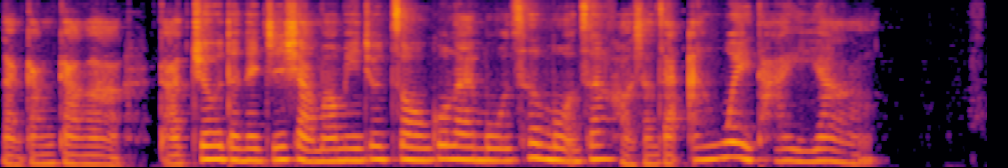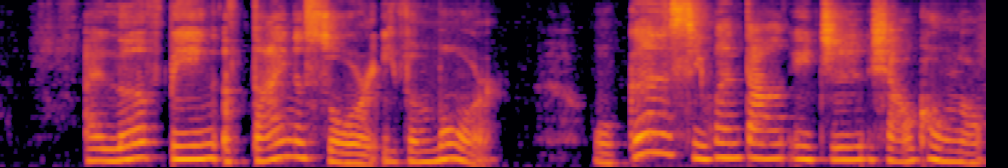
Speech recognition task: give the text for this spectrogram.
那刚刚啊，打救的那只小猫咪就走过来磨蹭磨蹭，好像在安慰它一样。I love being a dinosaur even more。我更喜欢当一只小恐龙，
